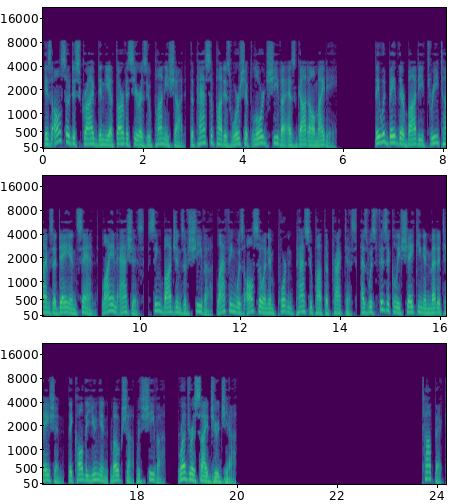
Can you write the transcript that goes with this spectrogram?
is also described in the Atharvasiras Upanishad. The Pasupatas worshipped Lord Shiva as God Almighty. They would bathe their body three times a day in sand, lie in ashes, sing bhajans of Shiva. Laughing was also an important Pasupatha practice, as was physically shaking and meditation. They call the union moksha with Shiva Rudrasayujya. Topic:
